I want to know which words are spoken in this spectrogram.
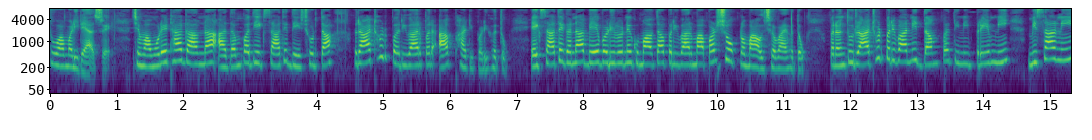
જોવા મળી રહ્યા છે, જેમાં મુડેઠા ગામના આ દંપતી એકસાથે દેશ છોડતા રાઠોડ પરિવાર પર આગ ફાટી પડ્યું હતું. એકસાથે ઘરના બે વડીલોને ગુમાવતા પરિવારમાં પણ શોકનો માહોલ છવાયો હતો. પરંતુ રાઠોડ પરિવારની દંપતીની પ્રેમની, મિસાલની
